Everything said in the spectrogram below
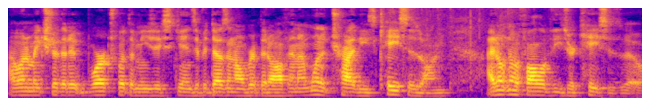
I want to make sure that it works with the music skins. If it doesn't, I'll rip it off, and I want to try these cases on. I don't know if all of these are cases, though.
